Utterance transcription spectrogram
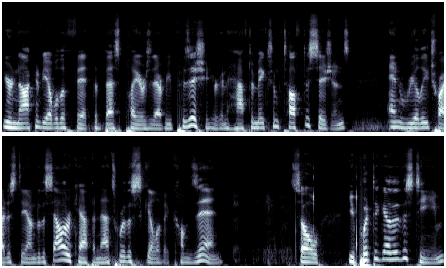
You're not going to be able to fit the best players at every position. You're going to have to make some tough decisions and really try to stay under the salary cap, and that's where the skill of it comes in. So you put together this team,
